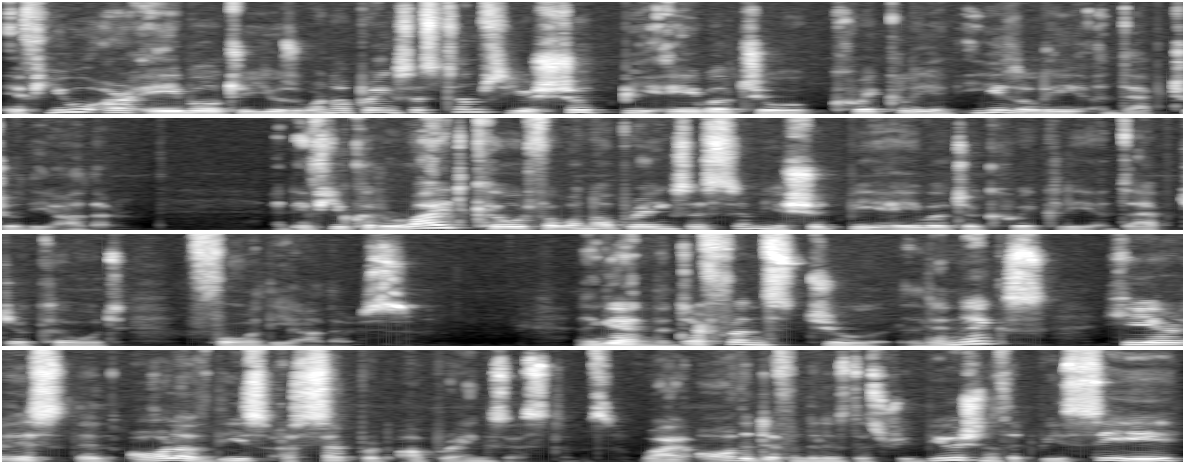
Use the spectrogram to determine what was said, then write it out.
if you are able to use one operating system, you should be able to quickly and easily adapt to the other. And if you could write code for one operating system, you should be able to quickly adapt your code for the others. Again, the difference to Linux here is that all of these are separate operating systems, while all the different Linux distributions that we see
